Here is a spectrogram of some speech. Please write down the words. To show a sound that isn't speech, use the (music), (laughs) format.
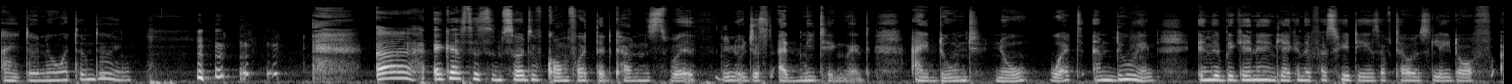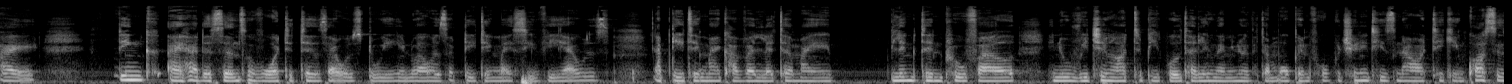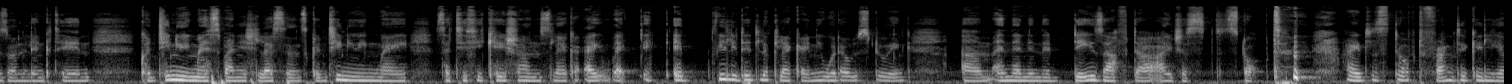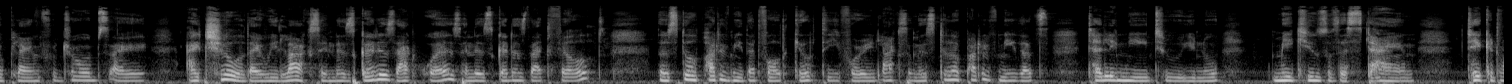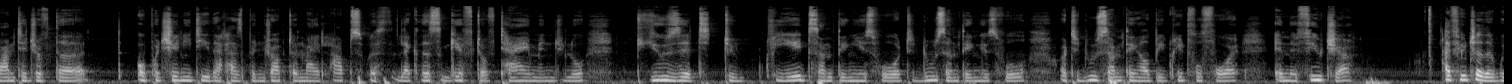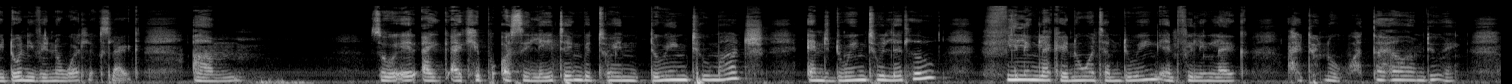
I don't know what I'm doing. (laughs) uh, I guess there's some sort of comfort that comes with, you know, just admitting that I don't know what I'm doing. In the beginning, like in the first few days after I was laid off, I think I had a sense of what it is I was doing. You know, I was updating my CV, I was updating my cover letter, my LinkedIn profile, you know, reaching out to people, telling them, you know, that I'm open for opportunities now, taking courses on LinkedIn, continuing my Spanish lessons, continuing my certifications. Like I, I it, it really did look like I knew what I was doing. Um, and then in the days after, I just stopped. (laughs) I just stopped frantically applying for jobs. I I chilled. I relaxed, and as good as that was, and as good as that felt, there's still a part of me that felt guilty for relaxing. There's still a part of me that's telling me to, you know, make use of this time, take advantage of the opportunity that has been dropped on my laps with like this gift of time and you know use it to create something useful or to do something useful or to do something I'll be grateful for in the future. A future that we don't even know what it looks like. Um, so it, I, I keep oscillating between doing too much and doing too little, feeling like I know what I'm doing and feeling like I don't know what the hell I'm doing,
